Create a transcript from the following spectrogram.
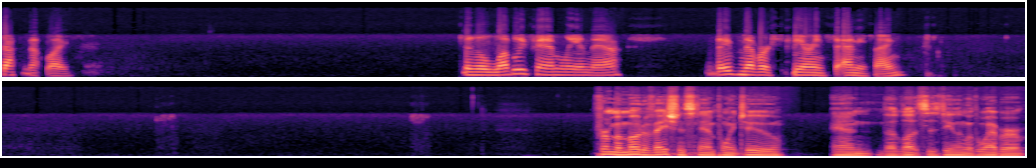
Definitely. There's a lovely family in there. They've never experienced anything. From a motivation standpoint, too, and the Lutz is dealing with Weber.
